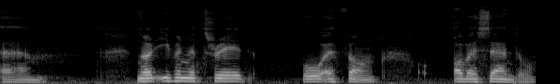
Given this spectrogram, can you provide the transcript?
um, not even a thread or a thong of a sandal,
